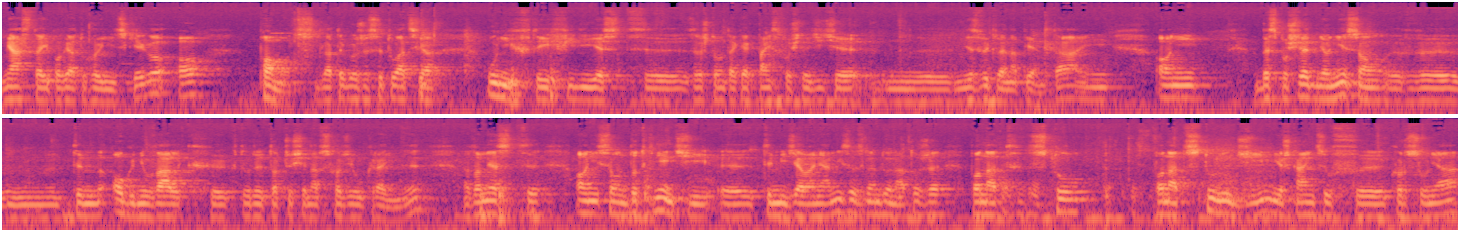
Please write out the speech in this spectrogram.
e, miasta i powiatu chojnickiego o pomoc, dlatego że sytuacja u nich w tej chwili jest e, zresztą tak jak Państwo śledzicie niezwykle napięta i oni bezpośrednio nie są w tym ogniu walk, y, który toczy się na wschodzie Ukrainy, natomiast y, oni są dotknięci y, tymi działaniami ze względu na to, że ponad 100, ponad 100 ludzi, mieszkańców Korsunia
